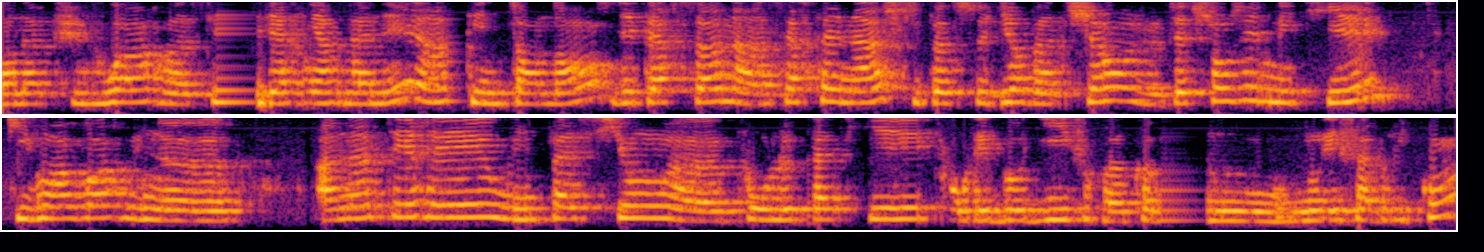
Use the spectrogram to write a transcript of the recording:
on a pu voir euh, ces dernières années. Hein. C'est une tendance. Des personnes à un certain âge qui peuvent se dire, bah, tiens, je vais peut-être changer de métier, qui vont avoir une, un intérêt ou une passion euh, pour le papier, pour les beaux livres comme nous les fabriquons.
